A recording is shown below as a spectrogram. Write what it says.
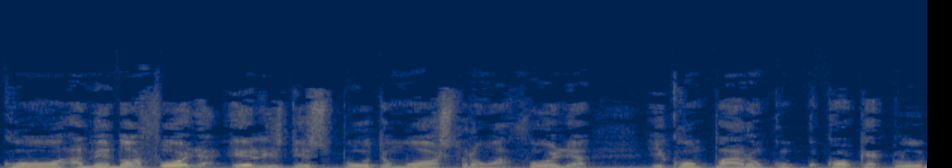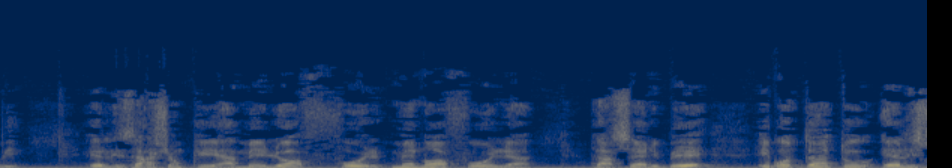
com a menor folha. Eles disputam, mostram a folha e comparam com, com qualquer clube eles acham que é a melhor folha, menor folha da Série B e, portanto, eles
